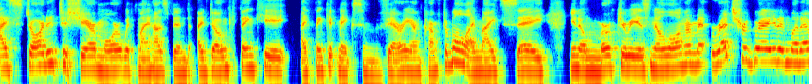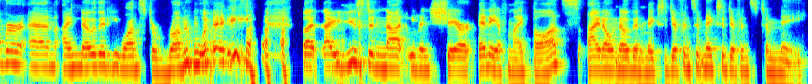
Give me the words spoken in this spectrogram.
I started to share more with my husband. I don't think he, I think it makes him very uncomfortable. I might say, you know, Mercury is no longer retrograde and whatever. And I know that he wants to run away, but I used to not even share any of my thoughts. I don't know that it makes a difference. It makes a difference to me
